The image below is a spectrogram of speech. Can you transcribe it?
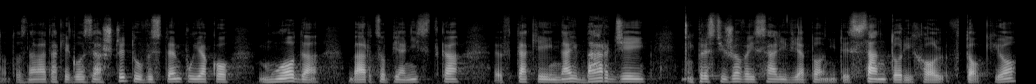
no, doznała takiego zaszczytu występu jako młoda bardzo pianistka w takiej najbardziej prestiżowej sali w Japonii. To jest Santori Hall w Tokio.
